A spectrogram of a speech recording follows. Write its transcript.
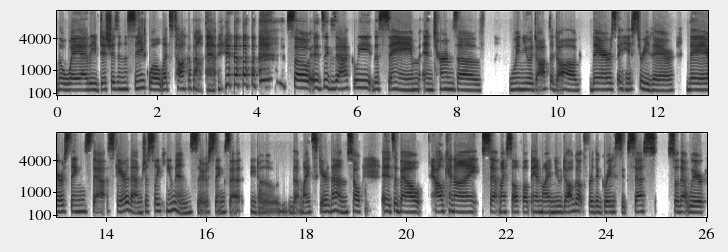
the way I leave dishes in the sink. Well let's talk about that. So it's exactly the same in terms of when you adopt a dog, there's a history there. There's things that scare them, just like humans. There's things that, you know, that might scare them. So it's about how can I set myself up and my new dog up for the greatest success so that we're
